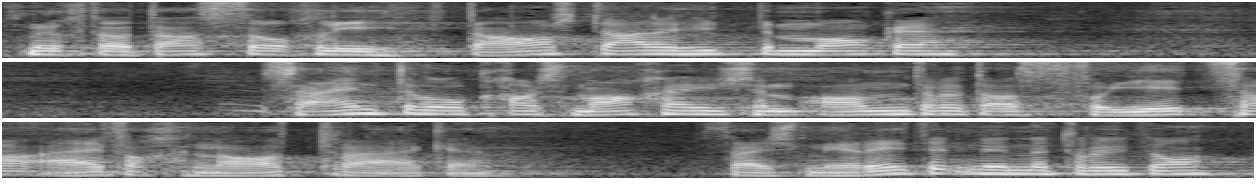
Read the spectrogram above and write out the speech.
Ich möchte auch das so ein bisschen darstellen heute Morgen. Das eine, was du machen kannst, ist dem anderen das von jetzt an einfach nachtragen. Das heißt, wir reden nicht mehr darüber,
